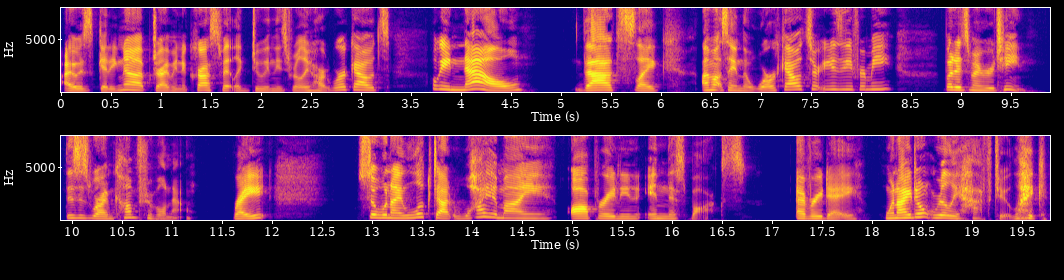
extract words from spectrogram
I was getting up, driving to CrossFit, like doing these really hard workouts. Okay, now that's like, I'm not saying the workouts are easy for me, but it's my routine. This is where I'm comfortable now, right? So when I looked at why am I operating in this box every day when I don't really have to, like,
